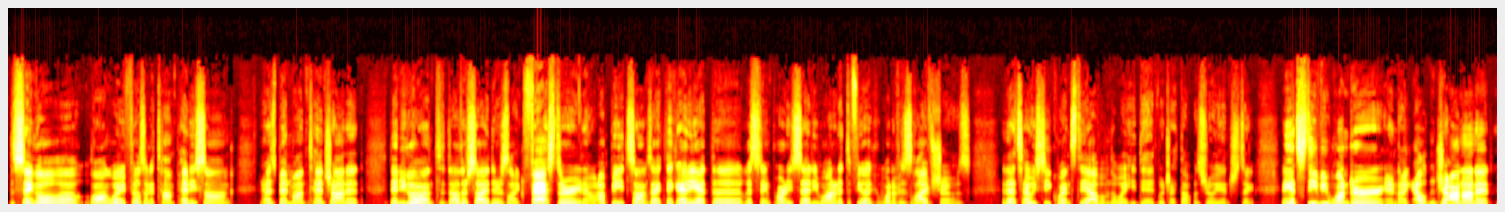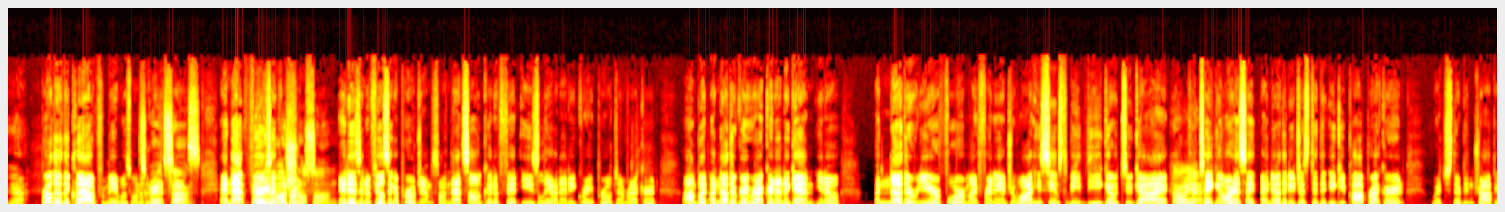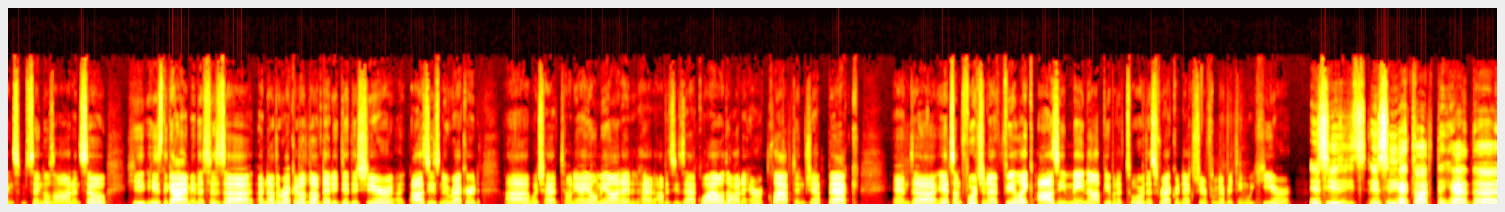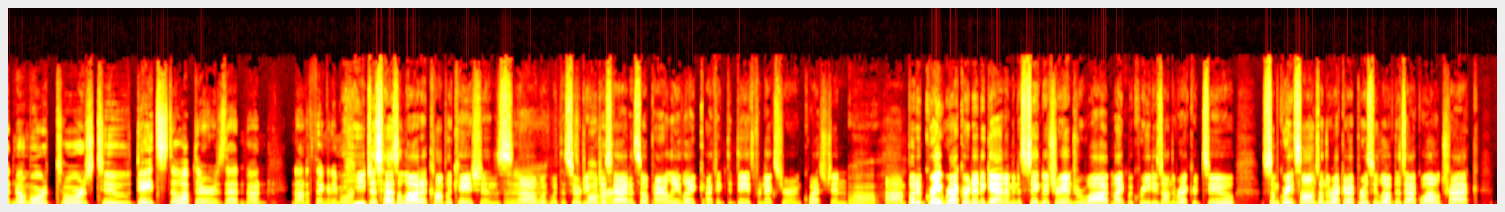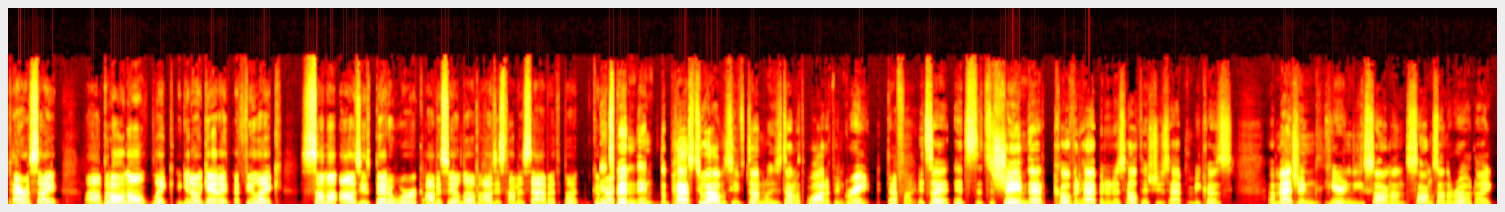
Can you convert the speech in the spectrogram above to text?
the single uh, "Long Way" feels like a Tom Petty song. It has Benmont Tench on it. Then you go on to the other side. There's like faster, you know, upbeat songs. I think Eddie at the listening party said he wanted it to feel like one of his live shows. And that's how he sequenced the album the way he did, which I thought was really interesting. And he had Stevie Wonder and like Elton John on it. Yeah. Brother of the Cloud for me was one of a the great best song. songs. And that feels Very like a Pearl- emotional song. It is, and it feels like a Pearl Jam song. That song could have fit easily on any great Pearl Jam record. Um, but another great record, and again, you know, another year for my friend Andrew Watt. He seems to be the go-to guy Oh, yeah. for taking artists. I, I know that he just did the Iggy Pop record, which they've been dropping some singles on, and so he, he's the guy. I mean, this is uh, another record I love that he did this year, uh, Ozzy's new record, uh, which had Tony Iommi on it. It had obviously Zakk Wylde on it, Eric Clapton, Jeff Beck. And uh, yeah, it's unfortunate. I feel like Ozzy may not be able to tour this record next year from everything we hear. Is he? Is he? I thought they had the No More Tours two dates still up there. Is that not not a thing anymore? He just has a lot of complications uh, with, with the surgery he just had, and so apparently, like I think the dates for next year are in question. oh. Um, but a great record, and again, I mean, a signature Andrew Watt, Mike McCready's on the record too. Some great songs on the record. I personally love the Zakk Wylde track, Parasite. Uh, but all in all, like you know, again, I, I feel like some of Ozzy's better work. Obviously, I love Ozzy's Time in Sabbath, but good It's record, been in the past two albums he's done. What he's done with Watt have been great. Definitely. It's a it's it's a shame that COVID happened and his health issues happened because imagine hearing these song on songs on the road like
